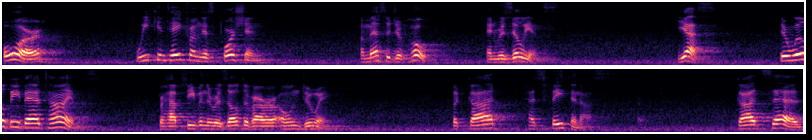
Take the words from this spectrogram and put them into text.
Or we can take from this portion a message of hope and resilience. Yes, there will be bad times, perhaps even the result of our own doing. But God has faith in us. God says,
